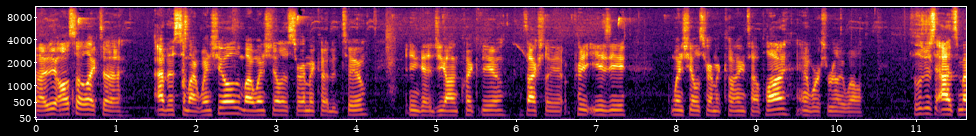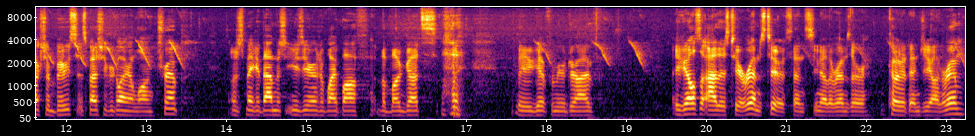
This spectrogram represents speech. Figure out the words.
I do also like to add this to my windshield. My windshield is ceramic coated too. You can get a Gyeon Quick View. It's actually a pretty easy windshield ceramic coating to apply and it works really well. So this will just add some extra boost, especially if you're going on a long trip. It'll just make it that much easier to wipe off the bug guts that you get from your drive. You can also add this to your rims too, since you know the rims are coated in Gyeon rim.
